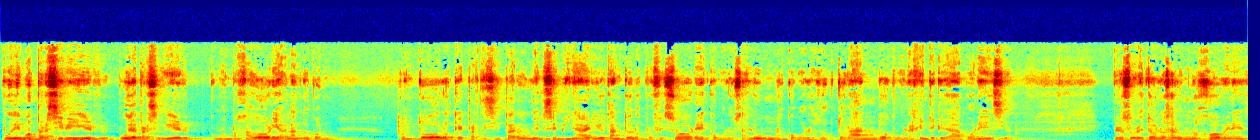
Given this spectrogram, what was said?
Pudimos percibir, pude percibir como embajador y hablando con con todos los que participaron del seminario, tanto los profesores como los alumnos, como los doctorandos, como la gente que daba ponencia, pero sobre todo los alumnos jóvenes,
